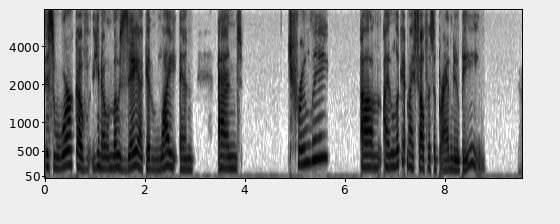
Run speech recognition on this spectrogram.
this work of you know mosaic and light and and truly, um, I look at myself as a brand new being. Yeah.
